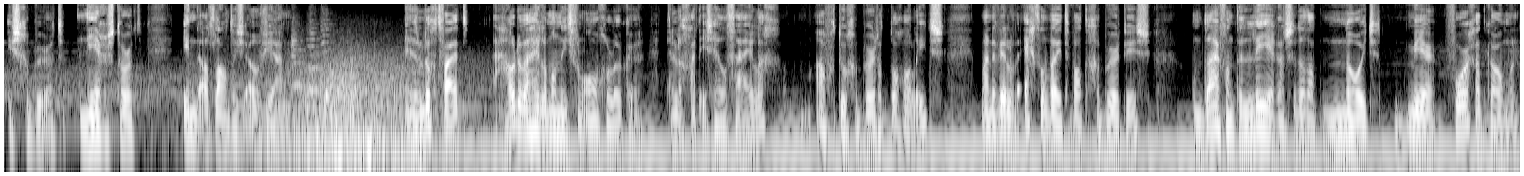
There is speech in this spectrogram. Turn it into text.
is gebeurd. Neergestort in de Atlantische Oceaan. In de luchtvaart houden we helemaal niet van ongelukken. En de luchtvaart is heel veilig. Af en toe gebeurt er toch wel iets. Maar dan willen we echt wel weten wat er gebeurd is. Om daarvan te leren, zodat dat nooit meer voor gaat komen.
